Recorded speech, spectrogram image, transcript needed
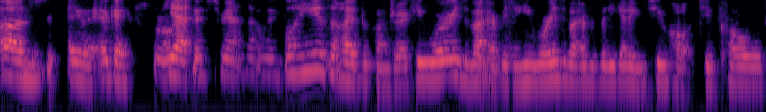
Um. Anyway, okay. We're all Yeah. supposed to react that way. Well, he is a hypochondriac. He worries about everything. He worries about everybody getting too hot, too cold,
